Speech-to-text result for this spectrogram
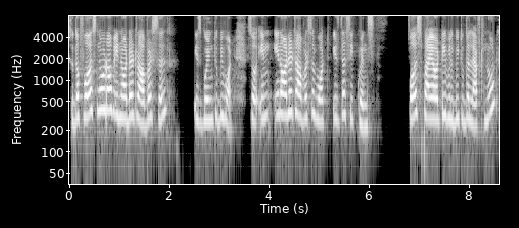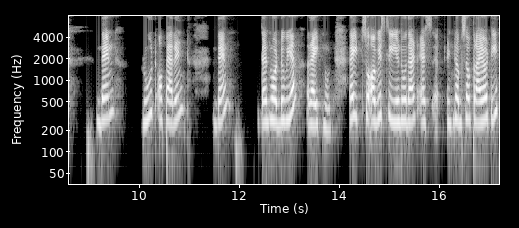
So the first node of in order traversal is going to be what? So in in order traversal what is the sequence? First priority will be to the left node then root or parent then then what do we have? Right node right? So obviously you know that as in terms of priority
